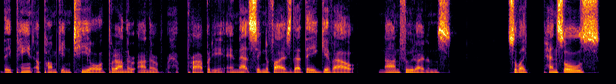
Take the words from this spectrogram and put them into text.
they paint a pumpkin teal and put it on their on their property, and that signifies that they give out non food items. So like pencils,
